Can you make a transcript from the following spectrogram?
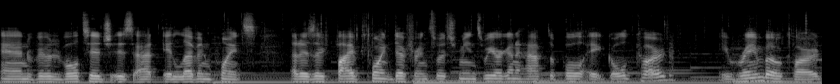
and Vivid Voltage is at 11 points. That is a 5 point difference, which means we are going to have to pull a gold card, a rainbow card,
